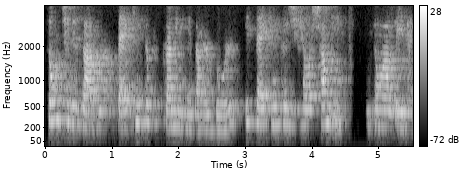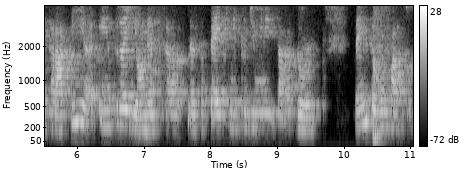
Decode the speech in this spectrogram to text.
São utilizadas técnicas para minimizar dor e técnicas de relaxamento. Então, a laser terapia entra aí, ó, nessa, nessa técnica de minimizar a dor. Né? Então, eu faço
